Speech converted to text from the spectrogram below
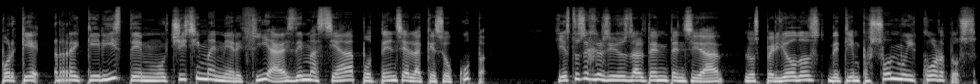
porque requeriste muchísima energía, es demasiada potencia la que se ocupa. Y estos ejercicios de alta intensidad, los periodos de tiempo son muy cortos,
